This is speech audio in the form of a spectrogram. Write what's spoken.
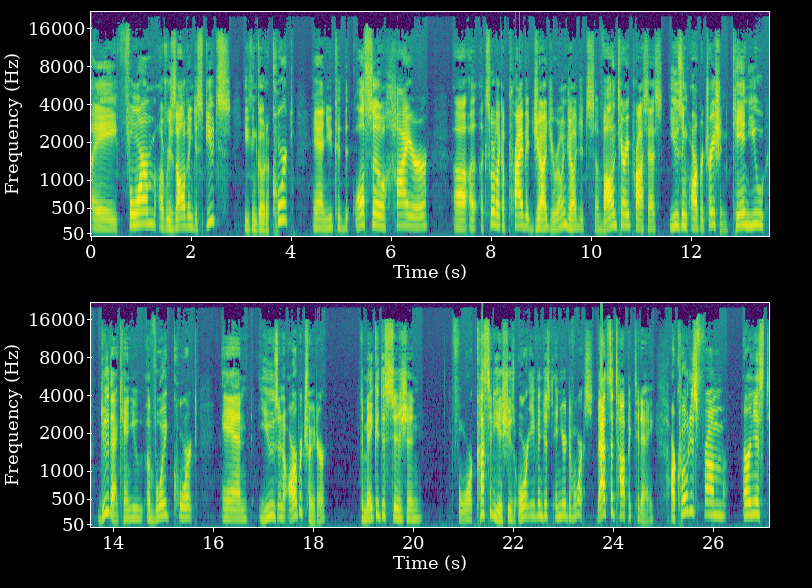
a form of resolving disputes. You can go to court and you could also hire uh, a, a, sort of like a private judge, your own judge. It's a voluntary process using arbitration. Can you do that? Can you avoid court and use an arbitrator to make a decision for custody issues or even just in your divorce? That's the topic today. Our quote is from Ernest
